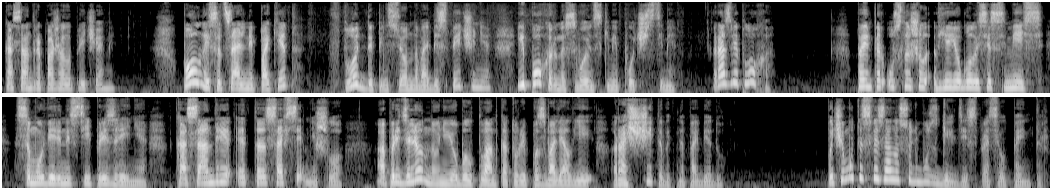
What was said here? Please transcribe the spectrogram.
Кассандра пожала плечами. Полный социальный пакет вплоть до пенсионного обеспечения и похороны с воинскими почестями. Разве плохо? Пейнтер услышал в ее голосе смесь самоуверенности и презрения. Кассандре это совсем не шло. Определенно у нее был план, который позволял ей рассчитывать на победу. «Почему ты связала судьбу с гильдией?» — спросил Пейнтер.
